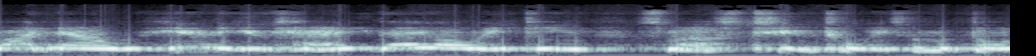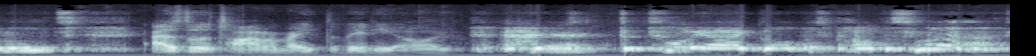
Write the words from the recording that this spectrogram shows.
right now, here in the UK, they are making Smurfs 2 toys from McDonald's. As of the time I made the video. And Yeah. the toy I got was Papa Smurf.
